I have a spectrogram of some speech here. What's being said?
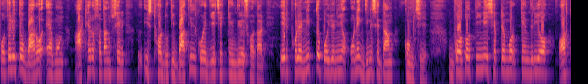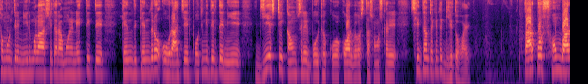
প্রচলিত বারো এবং আঠেরো শতাংশের স্তর দুটি বাতিল করে দিয়েছে কেন্দ্রীয় সরকার। এর ফলে নিত্য প্রয়োজনীয় অনেক জিনিসের দাম কমছে। গত তিনই সেপ্টেম্বর কেন্দ্রীয় অর্থমন্ত্রী নির্মলা সীতারামনের নেতৃত্বে কেন্দ্র ও রাজ্যের প্রতিনিধিত্বে নিয়ে জিএসটি কাউন্সিলের বৈঠক কর ব্যবস্থা সংস্কারের সিদ্ধান্ত কিন্তু গৃহীত হয়। তারপর সোমবার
